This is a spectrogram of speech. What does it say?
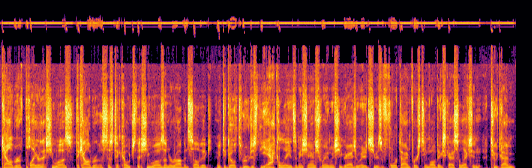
caliber of player that she was, the caliber of assistant coach that she was under Robin Selvig. I mean, to go through just the accolades. I mean, Shannon Schweyen, when she graduated, she was a four-time first-team All Big Sky selection, a two-time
